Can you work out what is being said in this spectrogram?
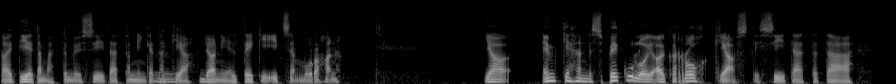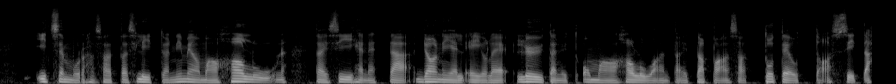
tai tietämättömyys siitä, että minkä mm. takia Daniel teki itsemurhan. Ja Emkehän spekuloi aika rohkeasti siitä, että tämä itsemurha saattaisi liittyä nimenomaan haluun tai siihen, että Daniel ei ole löytänyt omaa haluaan tai tapaansa toteuttaa sitä.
